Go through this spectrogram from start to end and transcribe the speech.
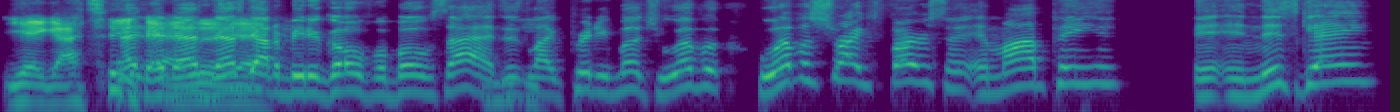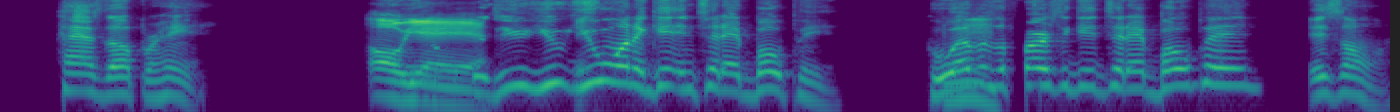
yeah, got to. That, yeah, that, has got to be the goal for both sides. It's mm-hmm. like pretty much whoever whoever strikes first, in my opinion, in, in this game has the upper hand. Oh yeah, yeah. You you you want to get into that bullpen. Whoever's mm-hmm. the first to get into that bullpen, it's on.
